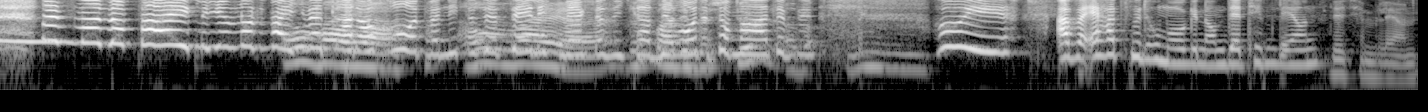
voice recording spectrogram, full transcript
Es war so peinlich, es war so peinlich. ich Oh werde gerade auch rot, wenn ich das Oh erzähle. Ich merke, dass ich gerade eine rote bestimmt, Tomate aber- bin. Hui. Aber er hat es mit Humor genommen, der Tim Leon. Der Tim Leon.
